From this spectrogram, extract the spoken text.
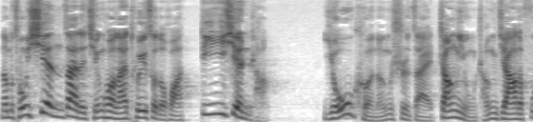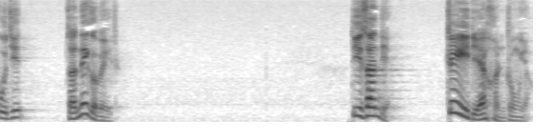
那么从现在的情况来推测的话，第一现场有可能是在张永成家的附近，在那个位置。第三点，这一点很重要。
